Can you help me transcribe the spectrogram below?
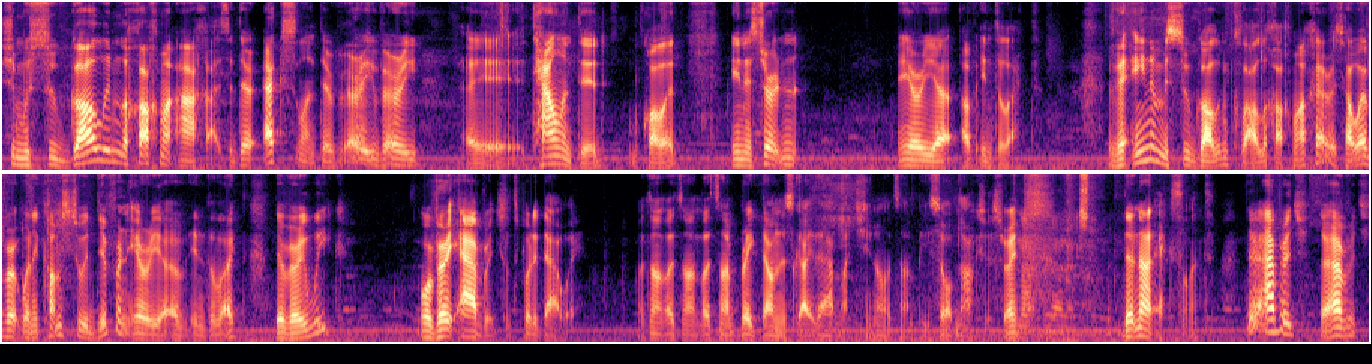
shemusugalim lechachma achas. That they're excellent. They're very, very uh, talented. We'll call it in a certain area of intellect. Ve'ena misugalim klal lechachma acheres. However, when it comes to a different area of intellect, they're very weak, or very average. Let's put it that way. Let's not let's not let's not break down this guy that much. You know, let's not be so obnoxious, right? Not, not. They're not excellent. They're average. They're average,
